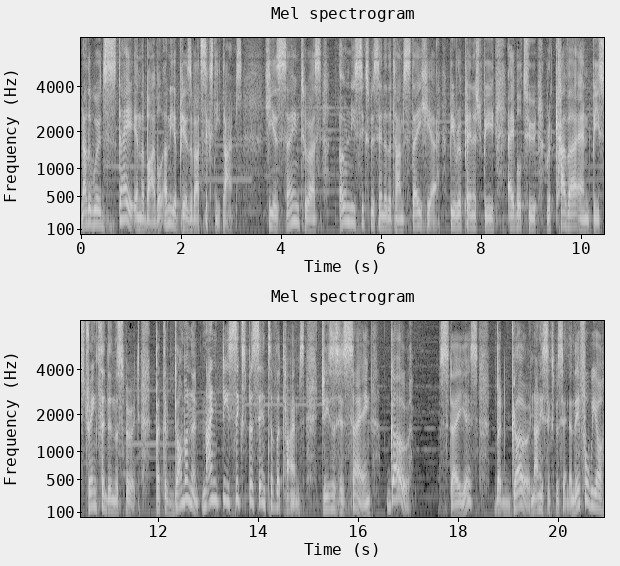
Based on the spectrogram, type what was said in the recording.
Now, the word stay in the Bible only appears about 60 times. He is saying to us, only 6% of the time stay here, be replenished, be able to recover and be strengthened in the spirit. But the dominant 96% of the times, Jesus is saying, go. Stay, yes, but go 96%. And therefore, we are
